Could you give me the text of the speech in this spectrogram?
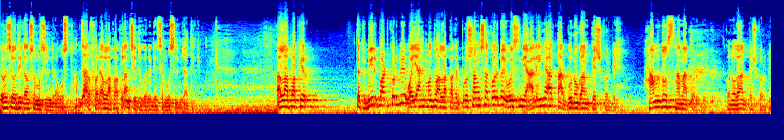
এ হচ্ছে অধিকাংশ মুসলিমদের অবস্থা, যার ফলে আল্লাহ পাক লাঞ্ছিত করে দিয়েছেন মুসলিম জাতিকে। আল্লাহ পাকের তকবীর পাঠ করবে ওই আহমদ আল্লাহ পাকের প্রশংসা করবে ওইসনি আলিহা আর তার গুণগান পেশ করবে, হামদো সানা করবে, গুণগান পেশ করবে।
